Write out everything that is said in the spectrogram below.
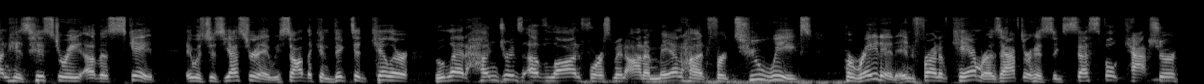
on his history of escape. It was just yesterday we saw the convicted killer who led hundreds of law enforcement on a manhunt for two weeks paraded in front of cameras after his successful capture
